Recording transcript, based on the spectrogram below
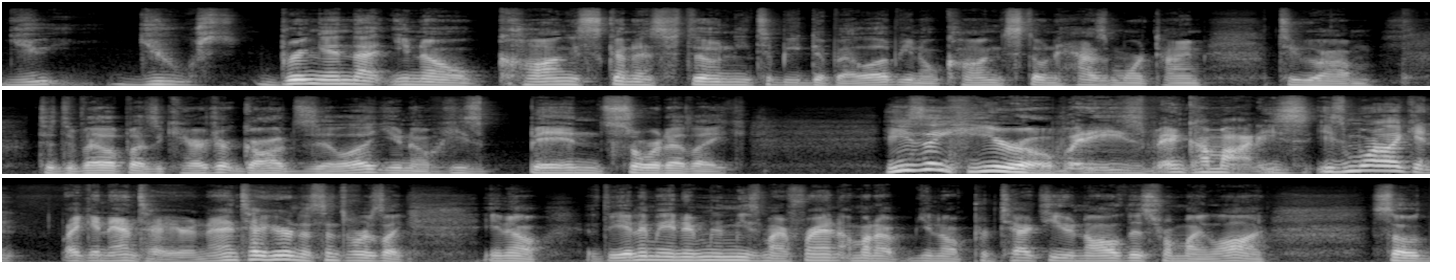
you you bring in that you know Kong's going to still need to be developed. You know Kong still has more time to um to develop as a character. Godzilla, you know he's been sort of like he's a hero, but he's been come on, he's he's more like an like an anti-hero, an anti-hero in the sense where it's like, you know, if the enemy and enemy is my friend, I'm gonna, you know, protect you and all this from my lawn. So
